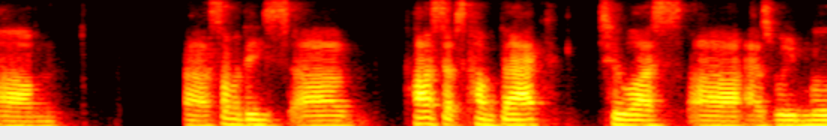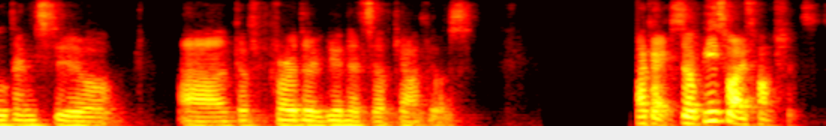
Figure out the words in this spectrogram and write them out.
um, uh, some of these, uh, concepts come back to us, uh, as we move into, uh, the further units of calculus. Okay, so piecewise functions.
